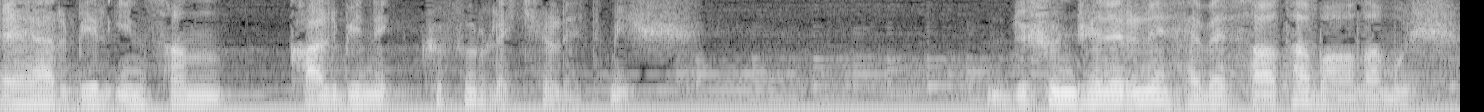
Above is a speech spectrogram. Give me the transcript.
eğer bir insan kalbini küfürle kirletmiş, düşüncelerini hevesata bağlamış,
